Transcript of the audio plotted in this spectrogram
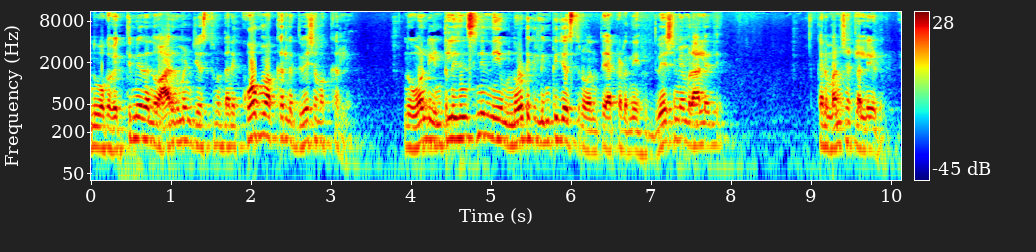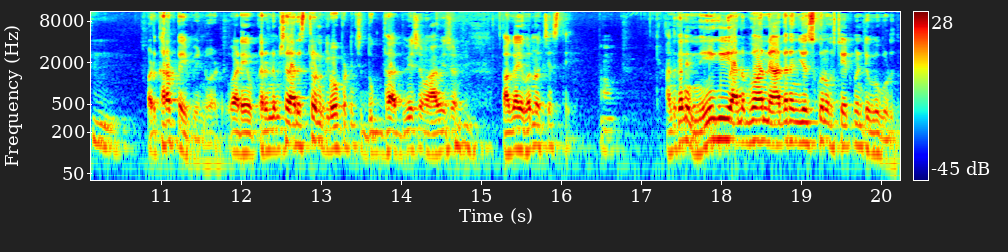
నువ్వు ఒక వ్యక్తి మీద నువ్వు ఆర్గ్యుమెంట్ చేస్తున్నావు దానికి కోపం అక్కర్లే ద్వేషం అక్కర్లే నువ్వు ఓన్లీ ఇంటెలిజెన్స్ని నీ నోటికి లింక్ చేస్తున్నావు అంతే. అక్కడ నీ ద్వేషం ఏం రాలేదు. కానీ మనిషి అట్లా లేడు. వాడు కరప్ట్ అయిపోయిండు వాడు. వాడు ఒక రెండు నిమిషాలు అరిస్తే వాడికి లోపటి నుంచి దుగ్ధ ద్వేషం ఆవేశం పగ ఇవన్నీ వచ్చేస్తాయి. అందుకని నీ ఈ అనుభవాన్ని ఆధారం చేసుకొని ఒక స్టేట్మెంట్ ఇవ్వకూడదు.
